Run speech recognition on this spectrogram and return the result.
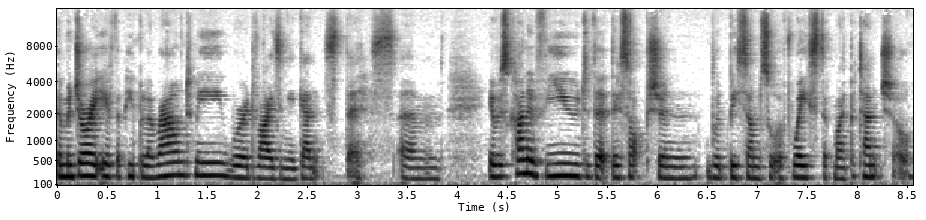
the majority of the people around me were advising against this. Um, it was kind of viewed that this option would be some sort of waste of my potential.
